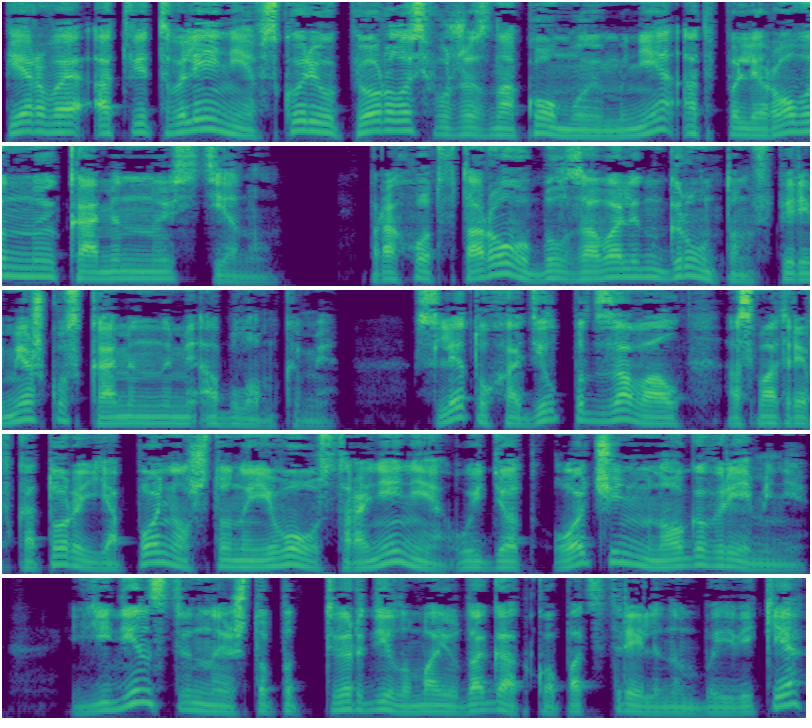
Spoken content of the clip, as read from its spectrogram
Первое ответвление вскоре уперлось в уже знакомую мне отполированную каменную стену. Проход второго был завален грунтом вперемешку с каменными обломками. След уходил под завал, осмотрев который, я понял, что на его устранение уйдет очень много времени. Единственное, что подтвердило мою догадку о подстреленном боевике,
